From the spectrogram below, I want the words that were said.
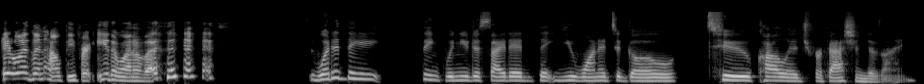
It wasn't healthy for either one of us. what did they think when you decided that you wanted to go to college for fashion design?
